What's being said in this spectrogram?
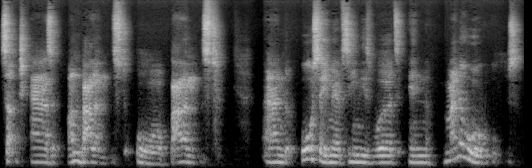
such as unbalanced or balanced. And also you may have seen these words in manuals.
